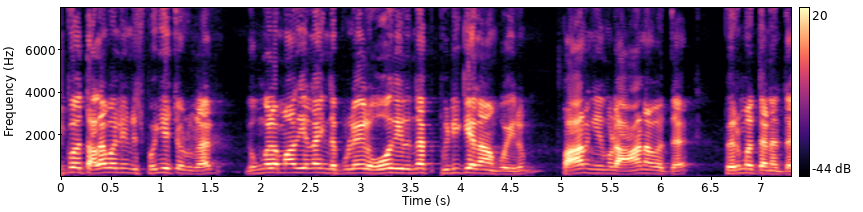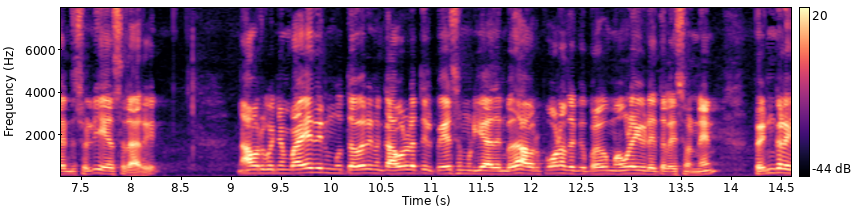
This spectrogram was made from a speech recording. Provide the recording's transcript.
இப்போ தலைவலி என்று பொய்யச் சொல்கிறார். உங்களை மாதிரியெல்லாம் இந்த பிள்ளைகளை ஓதி இருந்தால் பிடிக்கலாம் போயிடும் பாருங்கள் இவங்களோட ஆணவத்தை பெருமத்தனத்தை என்று சொல்லி ஏசுகிறாரு அவர் கொஞ்சம் வயதில் மூத்தவர் எனக்கு அவரிடத்தில் பேச முடியாது என்பதை அவர் போனதுக்கு பிறகு மௌலையிடத்தில் சொன்னேன். பெண்களை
